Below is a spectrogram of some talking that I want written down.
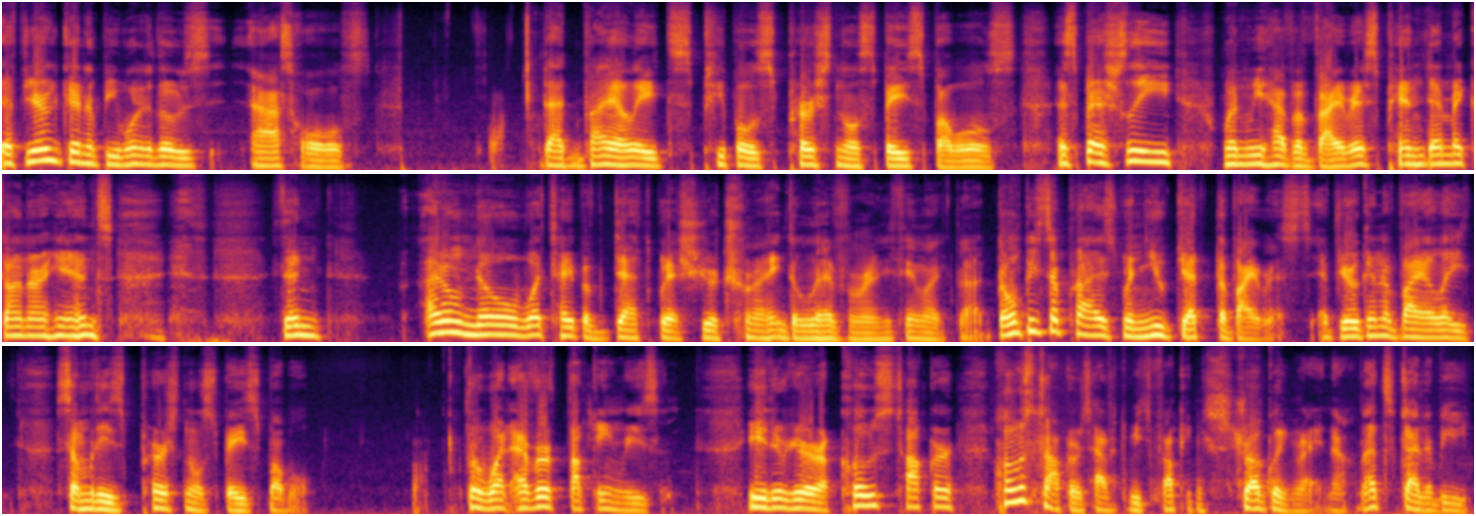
if you're going to be one of those assholes that violates people's personal space bubbles, especially when we have a virus pandemic on our hands, then I don't know what type of death wish you're trying to live or anything like that. Don't be surprised when you get the virus if you're going to violate somebody's personal space bubble for whatever fucking reason. Either you're a close talker, close talkers have to be fucking struggling right now. That's gotta be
